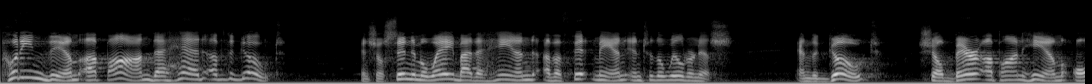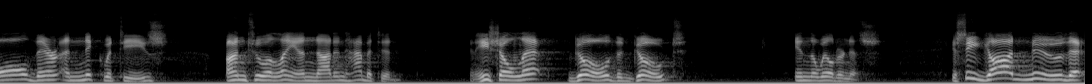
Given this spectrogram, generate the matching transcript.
putting them upon the head of the goat, and shall send him away by the hand of a fit man into the wilderness. And the goat shall bear upon him all their iniquities unto a land not inhabited. And he shall let go the goat in the wilderness. You see, God knew that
